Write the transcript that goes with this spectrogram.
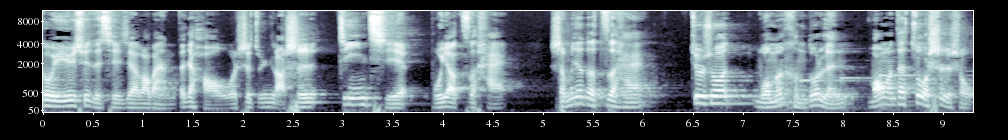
各位优秀的企业家老板，大家好，我是朱军老师。经营企业不要自嗨。什么叫做自嗨？就是说我们很多人往往在做事的时候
